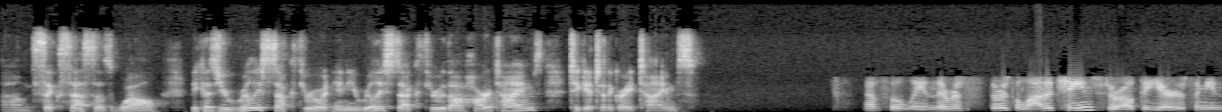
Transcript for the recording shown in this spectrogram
um, success as well, because you really stuck through it and you really stuck through the hard times to get to the great times. Absolutely, and there was there was a lot of change throughout the years. I mean,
